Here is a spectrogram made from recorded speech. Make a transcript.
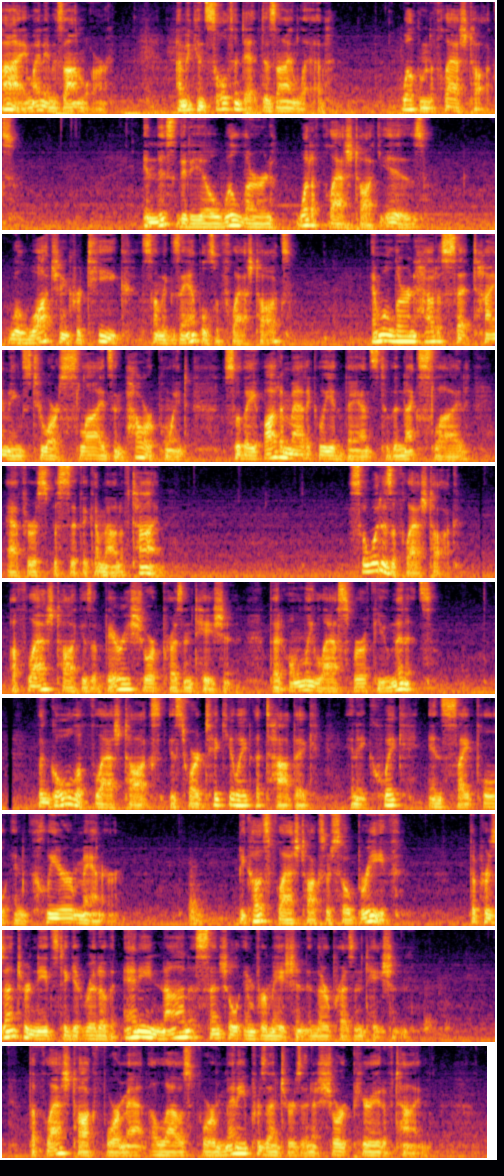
Hi, my name is Anwar. I'm a consultant at Design Lab. Welcome to Flash Talks. In this video, we'll learn what a Flash Talk is, we'll watch and critique some examples of Flash Talks, and we'll learn how to set timings to our slides in PowerPoint so they automatically advance to the next slide after a specific amount of time. So what is a Flash Talk? A Flash Talk is a very short presentation that only lasts for a few minutes. The goal of Flash Talks is to articulate a topic in a quick, insightful, and clear manner. Because Flash Talks are so brief, the presenter needs to get rid of any non-essential information in their presentation. The Flash Talk format allows for many presenters in a short period of time,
